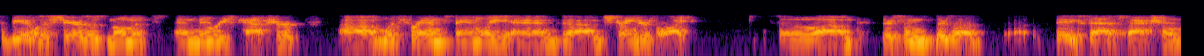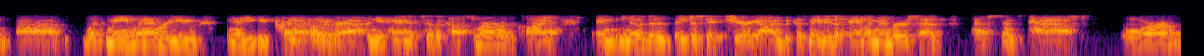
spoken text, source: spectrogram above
to be able to share those moments and memories captured um, with friends, family, and um, strangers alike. So um, there's some there's a big satisfaction uh, with me whenever you you know you, you print a photograph and you hand it to the customer or the client and you know the, they just get teary eyed because maybe the family members have have since passed or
